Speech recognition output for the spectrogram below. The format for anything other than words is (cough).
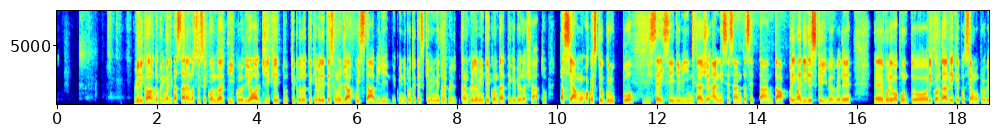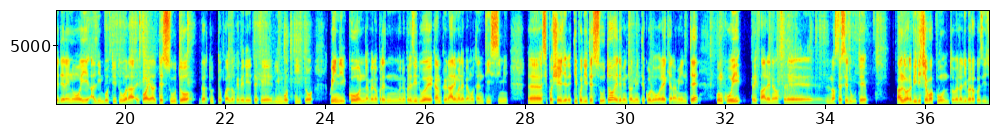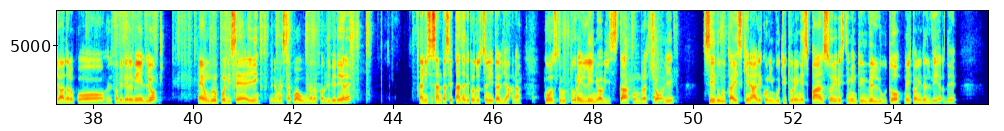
Vi ricordo, prima di passare al nostro secondo articolo di oggi, che tutti i prodotti che vedete sono già acquistabili e quindi potete scrivermi tranquill- tranquillamente i contatti che vi ho lasciato. Passiamo a questo gruppo di 6 sedie vintage anni 60-70. Prima di descrivervele, eh, volevo appunto ricordarvi che possiamo provvedere noi all'imbottitura e poi al tessuto per tutto quello che vedete che è di imbottito. Quindi con, me ne, ho pre- ho presi due campionari ma ne abbiamo tantissimi. Eh, si può scegliere tipo di tessuto ed eventualmente colore, chiaramente, con cui rifare le nostre, le nostre sedute. Allora, vi dicevo appunto, ve la libero così Giada lo può far vedere meglio. È un gruppo di sei, ve ne ho messa qua una da farvi vedere anni 60-70 di produzione italiana, con struttura in legno a vista, con braccioli, seduta e schienale con imbottitura in espanso, rivestimento in velluto nei toni del verde.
